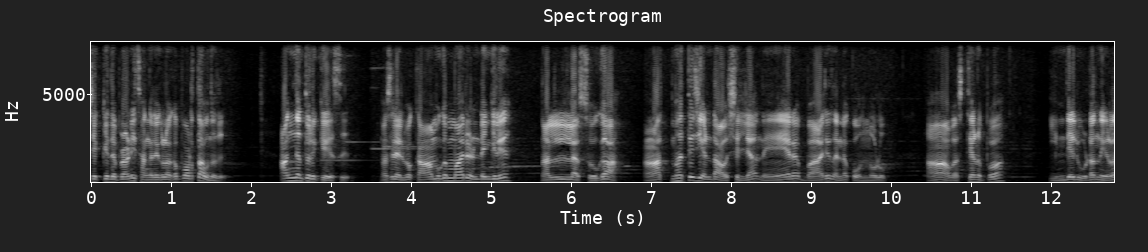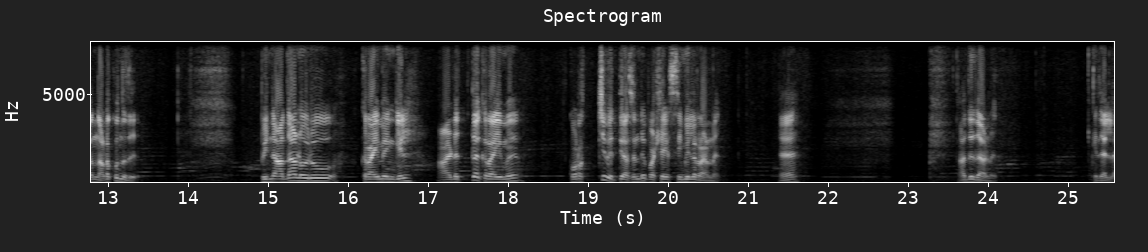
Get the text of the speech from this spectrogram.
ചെക്ക് ചെയ്തപ്പോഴാണ് ഈ സംഗതികളൊക്കെ പുറത്താവുന്നത്. അങ്ങനത്തെ ഒരു കേസ്. മനസ്സിലായി ഇപ്പോൾ കാമുകന്മാരുണ്ടെങ്കിൽ നല്ല സുഖ. ആത്മഹത്യ ചെയ്യേണ്ട ആവശ്യമില്ല. നേരെ ഭാര്യ തന്നെ കൊന്നോളും. ആ അവസ്ഥയാണ് ഇപ്പോൾ ഇന്ത്യയിൽ ഉടനീളം നടക്കുന്നത്. പിന്നെ അതാണ് ഒരു ക്രൈമെങ്കിൽ അടുത്ത ക്രൈം കുറച്ച് വ്യത്യാസമുണ്ട് പക്ഷേ സിമിലറാണ് ഏ? അതിതാണ് ഇതല്ല.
